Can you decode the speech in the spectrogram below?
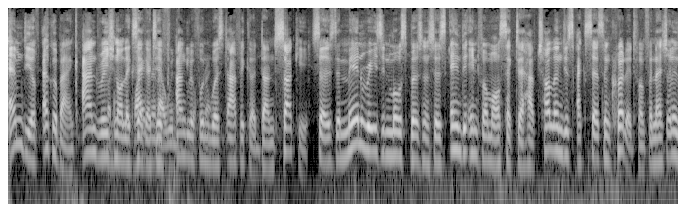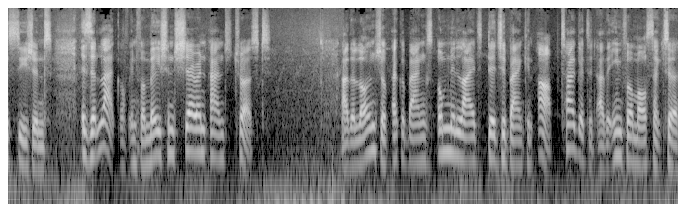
MD of EcoBank and Regional Executive Anglophone West Africa, Dan Sackey, says the main reason most businesses in the informal sector have challenges accessing credit from financial institutions is the lack of information sharing and trust. At the launch of EcoBank's OmniLite DigiBanking app targeted at the informal sector,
